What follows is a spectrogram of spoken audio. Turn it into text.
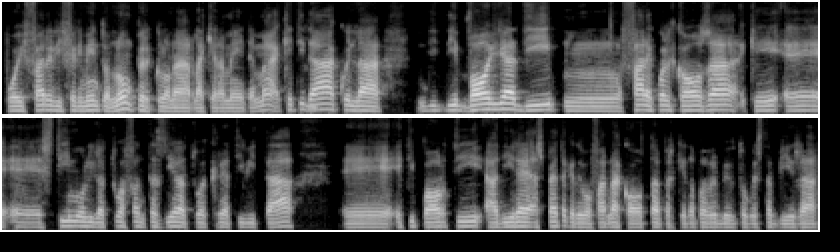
puoi fare riferimento non per clonarla chiaramente, ma che ti dà quella di, di voglia di mh, mhmm, fare qualcosa che è, è, stimoli la tua fantasia, la tua creatività eh, e ti porti a dire aspetta che devo fare una cotta perché dopo aver bevuto questa birra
